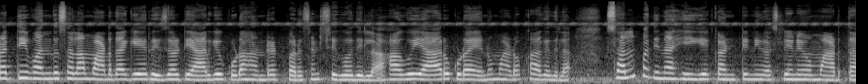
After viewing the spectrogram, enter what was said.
ಪ್ರತಿ ಒಂದು ಸಲ ಮಾಡಿದಾಗೆ ರಿಸಲ್ಟ್ ಯಾರಿಗೂ ಕೂಡ ಹಂಡ್ರೆಡ್ ಪರ್ಸೆಂಟ್ ಸಿಗೋದಿಲ್ಲ. ಹಾಗೂ ಯಾರು ಕೂಡ ಏನೂ ಮಾಡೋಕ್ಕಾಗೋದಿಲ್ಲ. ಸ್ವಲ್ಪ ದಿನ ಹೀಗೆ ಕಂಟಿನ್ಯೂಸ್ಲಿ ನೀವು ಮಾಡ್ತಾ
